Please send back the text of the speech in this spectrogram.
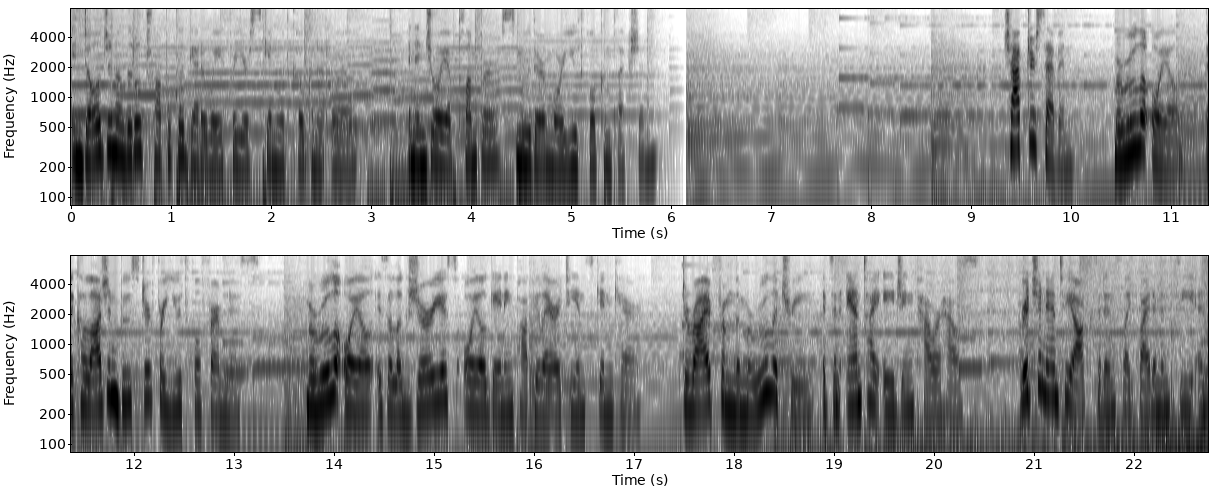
indulge in a little tropical getaway for your skin with coconut oil and enjoy a plumper, smoother, more youthful complexion. Chapter 7 Marula Oil, the collagen booster for youthful firmness. Marula oil is a luxurious oil gaining popularity in skincare. Derived from the marula tree, it's an anti-aging powerhouse. Rich in antioxidants like vitamin C and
